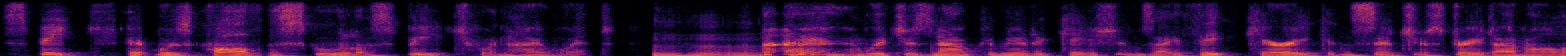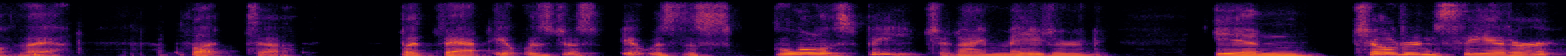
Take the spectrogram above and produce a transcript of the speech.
Speech. It was called the School of Speech when I went, mm-hmm. which is now communications. I think Carrie can set you straight on all of that. But uh, but that it was just it was the School of Speech, and I majored in children's theater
